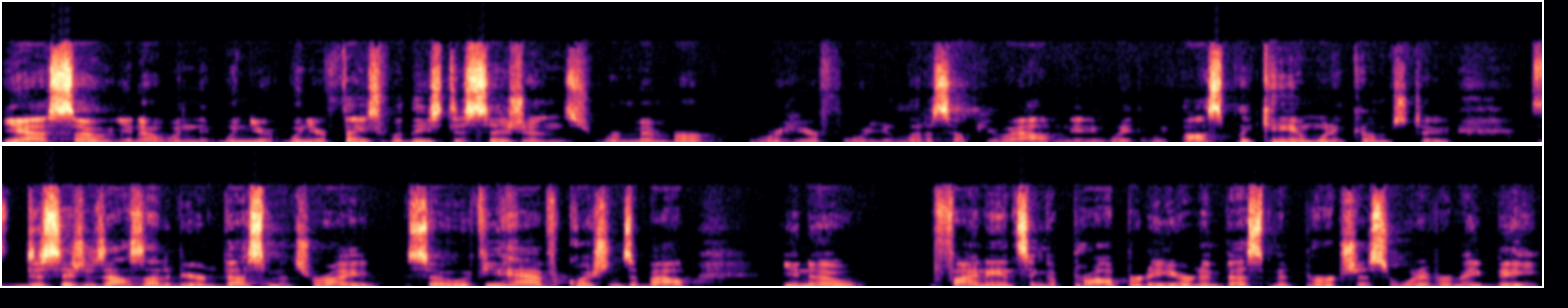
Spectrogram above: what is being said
Yeah so you know when when you're when you're faced with these decisions remember we're here for you. Let us help you out in any way that we possibly can when it comes to decisions outside of your investments right? So if you have questions about you know financing a property or an investment purchase or whatever it may be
